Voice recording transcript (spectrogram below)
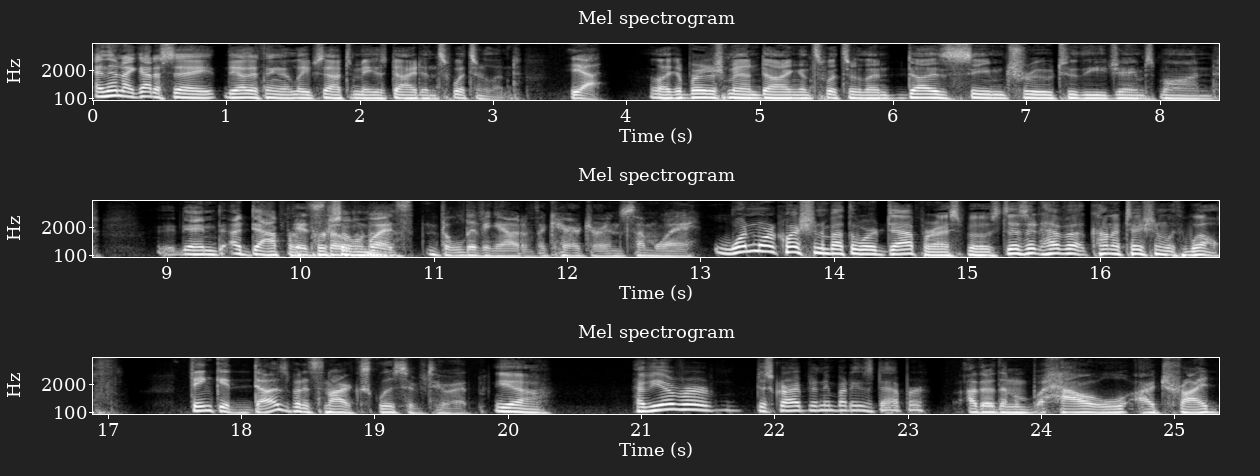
And then I got to say, the other thing that leaps out to me is died in Switzerland. Yeah. Like a British man dying in Switzerland does seem true to the James Bond and a dapper It's the, persona. well, it's the living out of the character in some way. One more question about the word dapper, I suppose. Does it have a connotation with wealth? Think it does, but it's not exclusive to it. Yeah. Have you ever described anybody as dapper? Other than how I tried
